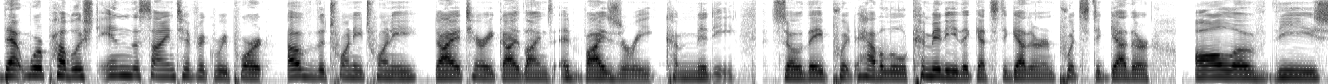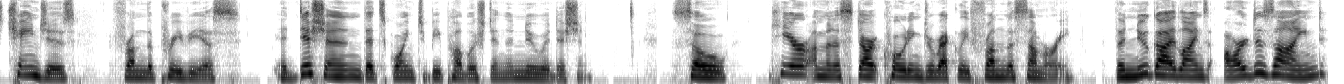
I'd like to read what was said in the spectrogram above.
that were published in the scientific report of the 2020 Dietary Guidelines Advisory Committee. So they put have a little committee that gets together and puts together all of these changes from the previous edition that's going to be published in the new edition. So here I'm going to start quoting directly from the summary. The new guidelines are designed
